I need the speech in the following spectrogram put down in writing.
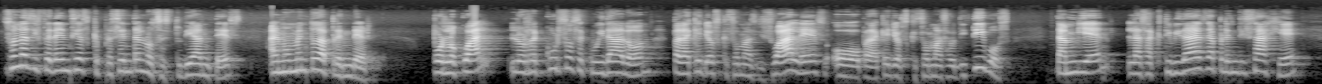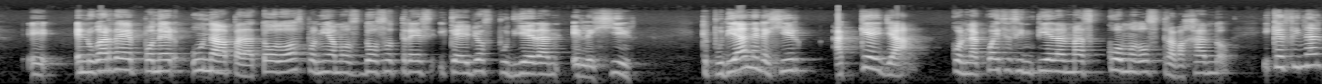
son las diferencias que presentan los estudiantes al momento de aprender, por lo cual los recursos se cuidaron para aquellos que son más visuales o para aquellos que son más auditivos. También las actividades de aprendizaje, eh, en lugar de poner una para todos, poníamos dos o tres y que ellos pudieran elegir, que pudieran elegir aquella con la cual se sintieran más cómodos trabajando y que al final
